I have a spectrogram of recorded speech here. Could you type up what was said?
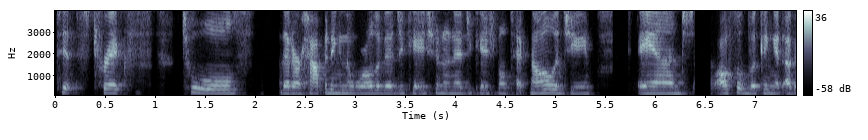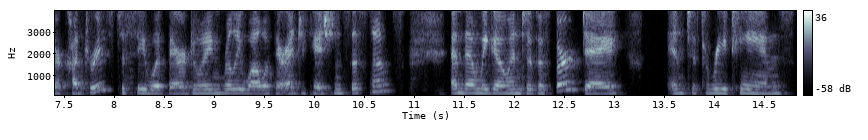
tips, tricks, tools that are happening in the world of education and educational technology and also looking at other countries to see what they're doing really well with their education systems. And then we go into the third day into three teams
